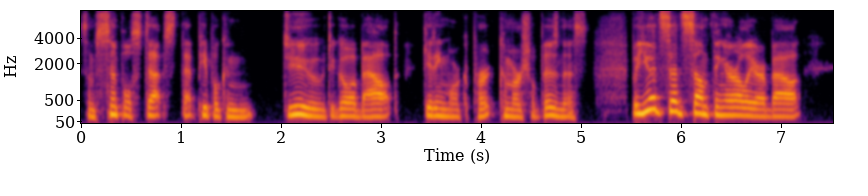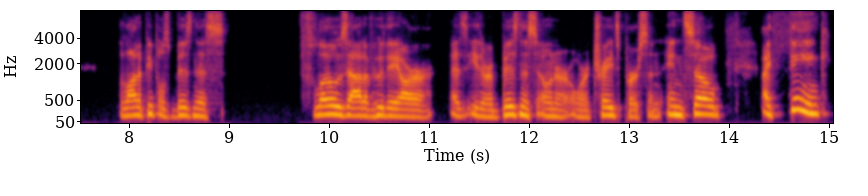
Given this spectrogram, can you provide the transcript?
some simple steps that people can do to go about getting more commercial business. But you had said something earlier about a lot of people's business flows out of who they are as either a business owner or a tradesperson. And so I think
